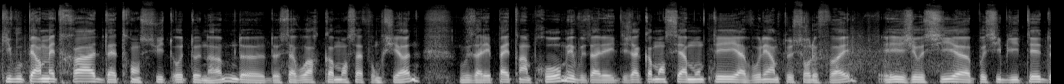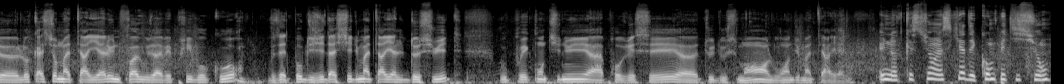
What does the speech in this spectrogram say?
qui vous permettra d'être ensuite autonome, de, savoir comment ça fonctionne. Vous n'allez pas être un pro, mais vous allez déjà commencer à monter et à voler un peu sur le foil. Et j'ai aussi euh, possibilité de location de matériel une fois que vous avez pris vos cours. Vous n'êtes pas obligé d'acheter du matériel de suite. Vous pouvez continuer à progresser euh, tout doucement en louant du matériel. Une autre question, est-ce qu'il y a des compétitions?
